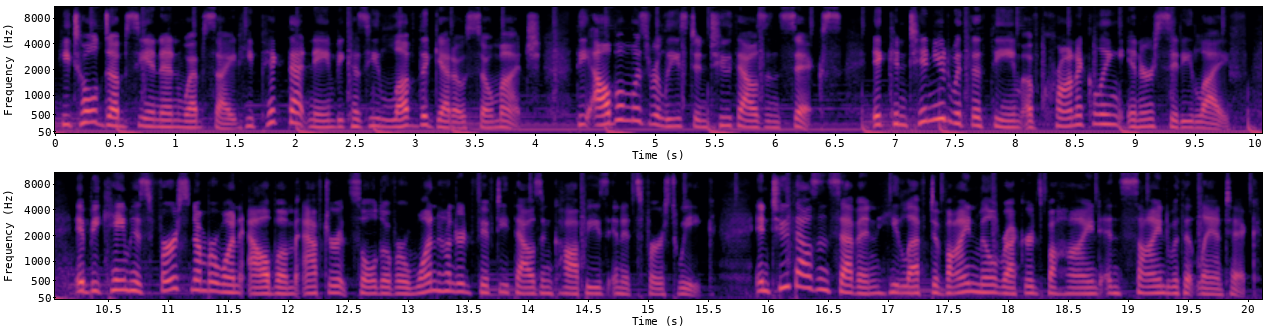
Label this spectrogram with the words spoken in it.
He told WCNN website he picked that name because he loved the ghetto so much. The album was released in 2006. It continued with the theme of chronicling inner city life. It became his first number one album after it sold over 150,000 copies in its first week. In 2007, he left Divine Mill Records behind and signed with Atlantic.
